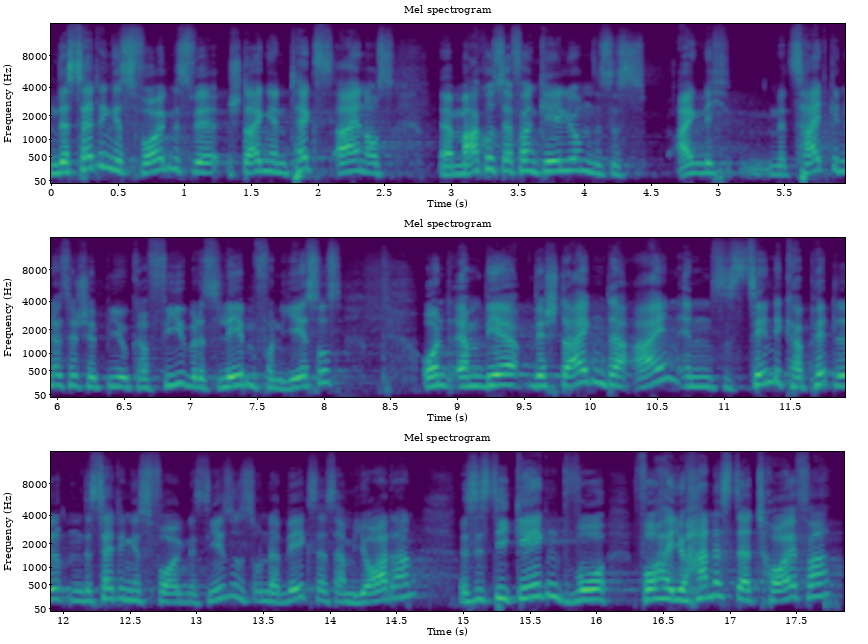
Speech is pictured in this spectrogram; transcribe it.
Und das Setting ist folgendes: Wir steigen in den Text ein aus äh, Markus Evangelium, das ist eigentlich eine zeitgenössische Biografie über das Leben von Jesus. Und ähm, wir, wir steigen da ein in das zehnte Kapitel und das Setting ist folgendes. Jesus ist unterwegs, er ist am Jordan. Das ist die Gegend, wo vorher Johannes der Täufer,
